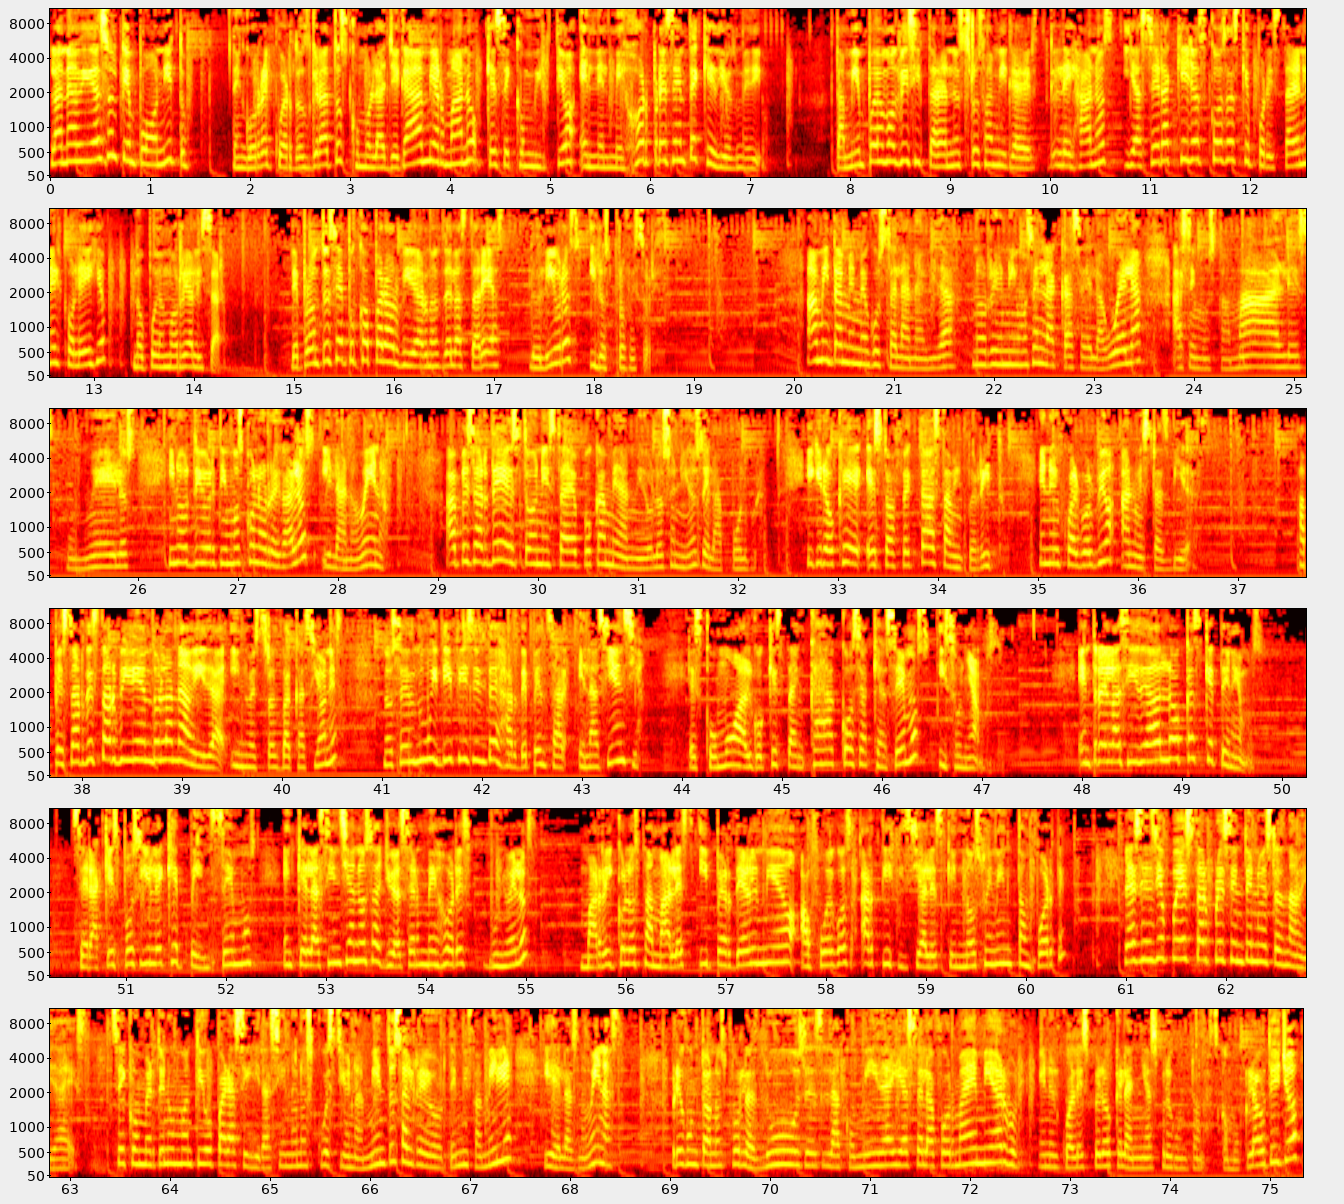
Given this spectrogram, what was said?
La Navidad es un tiempo bonito. Tengo recuerdos gratos como la llegada de mi hermano que se convirtió en el mejor presente que Dios me dio. También podemos visitar a nuestros familiares lejanos y hacer aquellas cosas que por estar en el colegio no podemos realizar. De pronto es época para olvidarnos de las tareas, los libros y los profesores. A mí también me gusta la Navidad. Nos reunimos en la casa de la abuela, hacemos tamales, buñuelos y nos divertimos con los regalos y la novena. A pesar de esto, en esta época me dan miedo los sonidos de la pólvora. Y creo que esto afecta hasta a mi perrito, en el cual volvió a nuestras vidas. A pesar de estar viviendo la Navidad y nuestras vacaciones, nos es muy difícil dejar de pensar en la ciencia. Es como algo que está en cada cosa que hacemos y soñamos. Entre las ideas locas que tenemos, ¿será que es posible que pensemos en que la ciencia nos ayude a hacer mejores buñuelos? Más ricos los tamales y perder el miedo a fuegos artificiales que no suenen tan fuerte? La ciencia puede estar presente en nuestras navidades. Se convierte en un motivo para seguir haciéndonos cuestionamientos alrededor de mi familia y de las novenas. Preguntarnos por las luces, la comida y hasta la forma de mi árbol, en el cual espero que las niñas preguntonas como Claudia y yo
